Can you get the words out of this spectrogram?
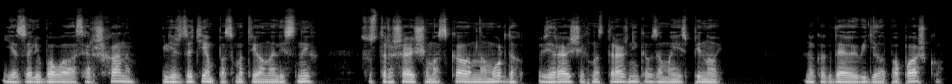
Я залюбовалась Аршханом лишь затем посмотрел на лесных с устрашающим оскалом на мордах, взирающих на стражников за моей спиной. Но когда я увидела папашку,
